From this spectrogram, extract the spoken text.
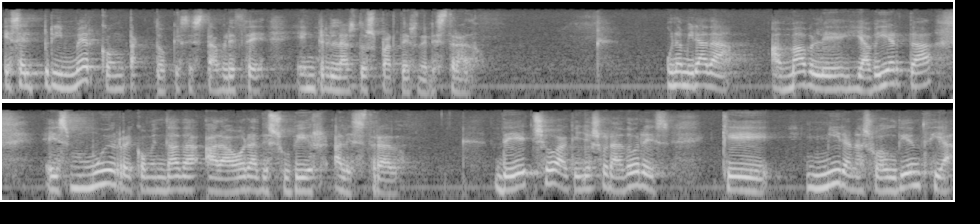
Es el primer contacto que se establece entre las dos partes del estrado. Una mirada amable y abierta es muy recomendada a la hora de subir al estrado. De hecho, aquellos oradores que miran a su audiencia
